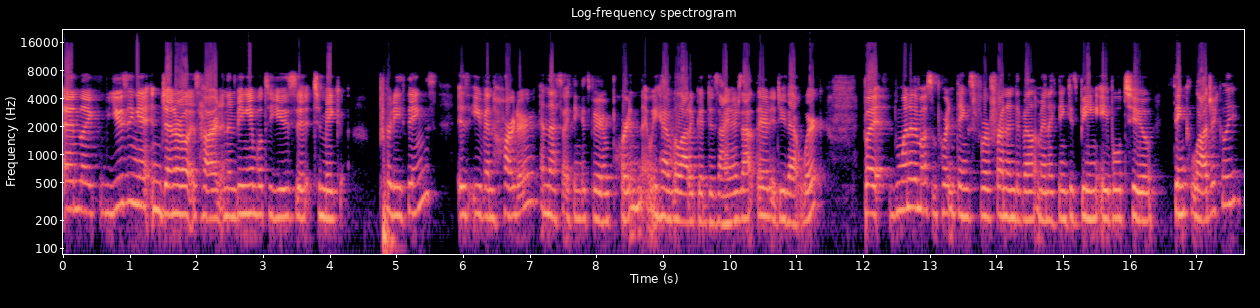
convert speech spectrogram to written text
and like using it in general is hard, and then being able to use it to make pretty things is even harder. And that's why I think it's very important that we have a lot of good designers out there to do that work. But one of the most important things for front end development, I think, is being able to think logically,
